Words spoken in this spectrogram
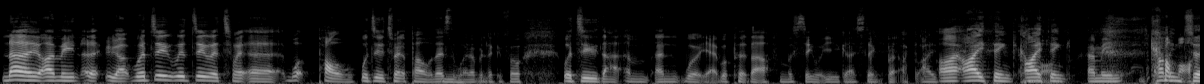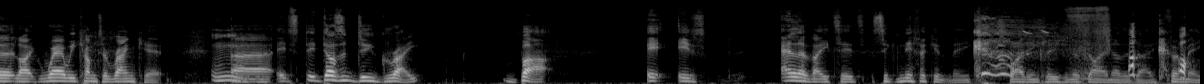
No, I mean, uh, yeah, we'll do we'll do a Twitter what poll? We'll do a Twitter poll. Hmm. There's the word I've been looking for. We'll do that, and and we'll yeah, we'll put that up, and we'll see what you guys think. But I, I I, I think I on. think I mean coming. Mm. to like where we come to rank it, uh, it's it doesn't do great, but it is elevated significantly by the inclusion of Die Another Day for me.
